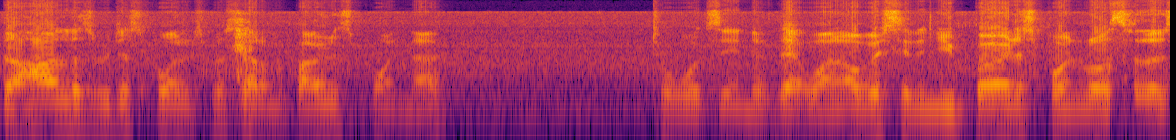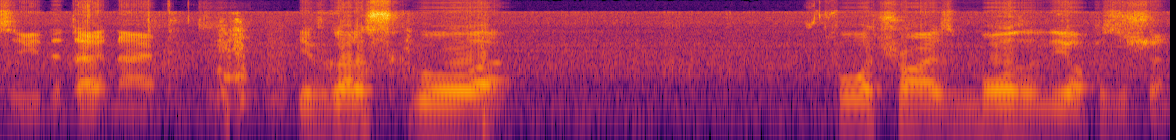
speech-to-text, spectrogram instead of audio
The Highlanders were disappointed to miss out on a bonus point though. Towards the end of that one, obviously the new bonus point laws for those of you that don't know, you've got to score four tries more than the opposition.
